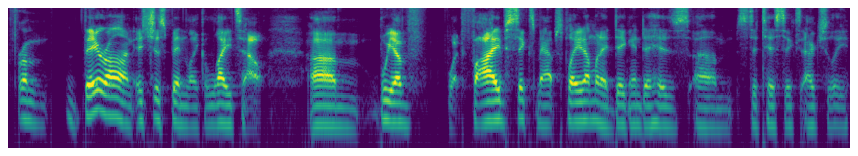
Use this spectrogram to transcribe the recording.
From there on, it's just been like lights out. Um, we have what five, six maps played. I'm gonna dig into his um, statistics actually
